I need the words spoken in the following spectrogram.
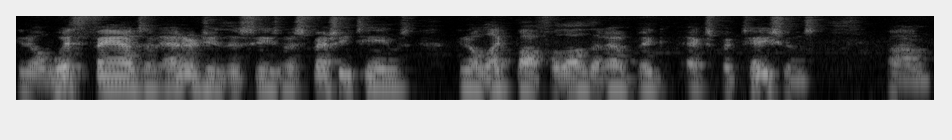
you know, with fans and energy this season, especially teams, you know, like Buffalo that have big expectations. Um,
